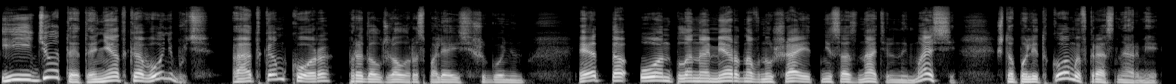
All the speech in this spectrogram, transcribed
«И идет это не от кого-нибудь, а от Комкора», — продолжал, распаляясь Шигонин. «Это он планомерно внушает несознательной массе, что политкомы в Красной Армии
